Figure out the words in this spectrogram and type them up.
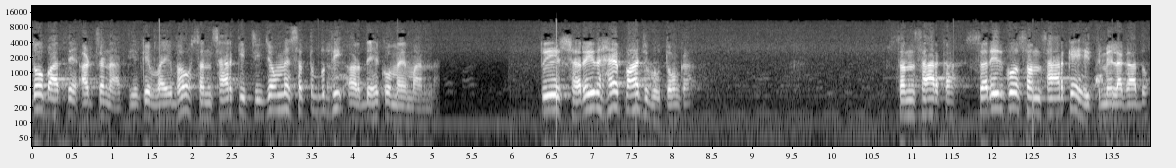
दो बातें अड़चन आती है कि वैभव संसार की चीज़ों में सतबुद्धि और देह को मैं मानना। तो ये शरीर है पाँच भूतों का। संसार का। शरीर को संसार के हित में लगा दो।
